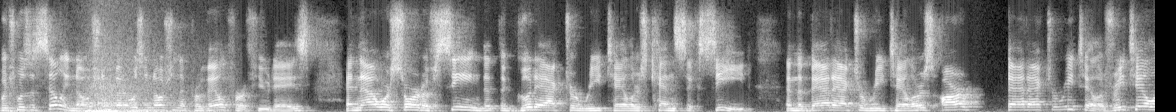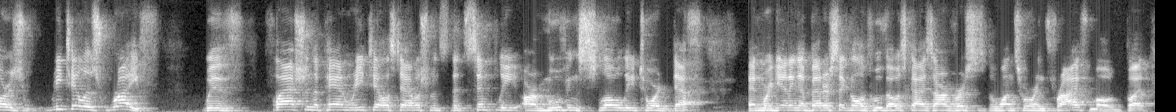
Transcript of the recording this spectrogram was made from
which was a silly notion, but it was a notion that prevailed for a few days. And now we're sort of seeing that the good actor retailers can succeed, and the bad actor retailers are bad actor retailers. Retailers retail is rife with flash in the pan retail establishments that simply are moving slowly toward death. And we're getting a better signal of who those guys are versus the ones who are in thrive mode. But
